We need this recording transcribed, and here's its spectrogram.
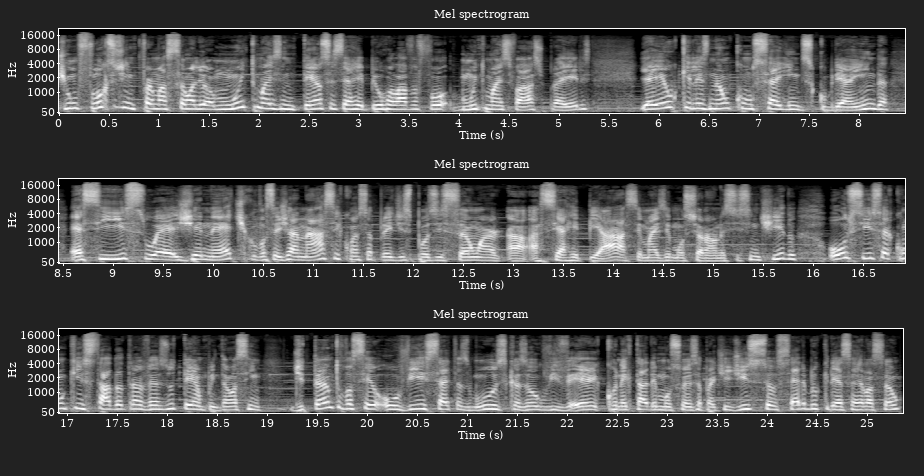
tinha um fluxo de informação ali ó, muito mais intenso, esse arrepio rolava muito mais fácil para eles. E aí o que eles não conseguem descobrir ainda é se isso é genético, você já nasce com essa predisposição a, a- a se arrepiar, a ser mais emocional nesse sentido, ou se isso é conquistado através do tempo. Então, assim, de tanto você ouvir certas músicas ou viver, conectar emoções a partir disso, seu cérebro cria essa relação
